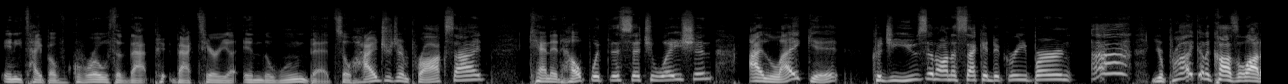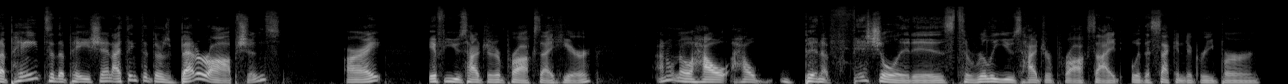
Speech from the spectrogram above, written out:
any type of growth of that p- bacteria in the wound bed. So, hydrogen peroxide can it help with this situation? I like it. Could you use it on a second degree burn? Uh, you're probably going to cause a lot of pain to the patient. I think that there's better options. All right. If you use hydrogen peroxide here, I don't know how, how beneficial it is to really use hydrogen peroxide with a second degree burn.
